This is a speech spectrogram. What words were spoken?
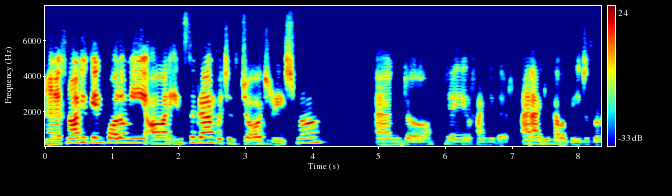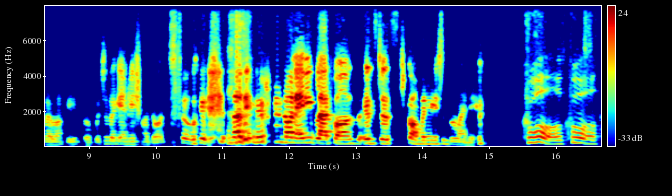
And if not, you can follow me on Instagram, which is George Reshma. And uh, yeah, you'll find me there. And I do have a page as well on Facebook, which is again Reshma George. So nothing different on any platforms. It's just combinations of my name. Cool, cool.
